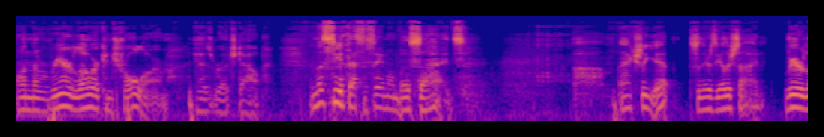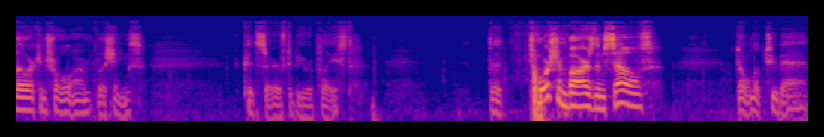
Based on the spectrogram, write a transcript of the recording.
on the rear lower control arm has roached out. And let's see if that's the same on both sides. Um, actually, yep, so there's the other side. Rear lower control arm bushings could serve to be replaced. The torsion bars themselves don't look too bad.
